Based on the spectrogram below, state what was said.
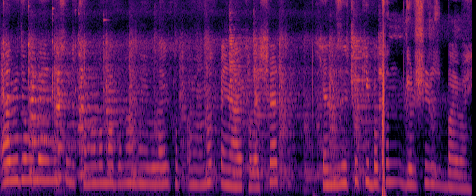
Eğer videomu beğendiyseniz kanalıma abone olmayı ve like atmayı unutmayın arkadaşlar. Kendinize çok iyi bakın. Görüşürüz. Bay bay.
